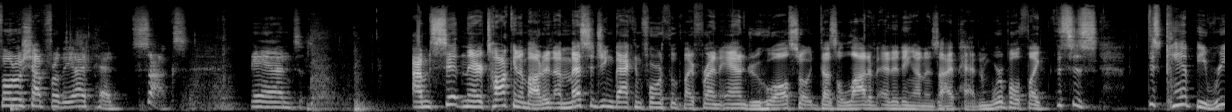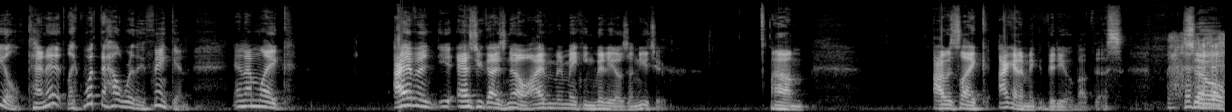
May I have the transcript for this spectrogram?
Photoshop for the iPad sucks. And I'm sitting there talking about it. I'm messaging back and forth with my friend Andrew, who also does a lot of editing on his iPad, and we're both like, "This is, this can't be real, can it? Like, what the hell were they thinking?" And I'm like, I haven't, as you guys know, I haven't been making videos on YouTube. Um, I was like, I got to make a video about this. So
